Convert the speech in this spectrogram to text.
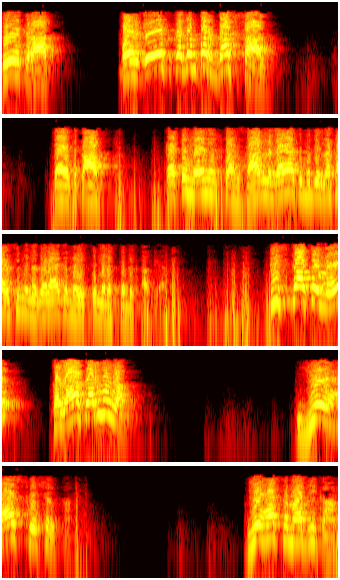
ایک رات اور ایک قدم پر دس سال۔ کا اعتکاف؟ کہتے میں نے اس کا حساب لگایا تو مجھے نفع اسی میں نظر آیا کہ بھائی اس کو میں رستہ دکھا کے آتا اس کا تو میں قضا کر لوں گا۔ یہ ہے سوشل کام۔ یہ ہے سماجی کام۔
